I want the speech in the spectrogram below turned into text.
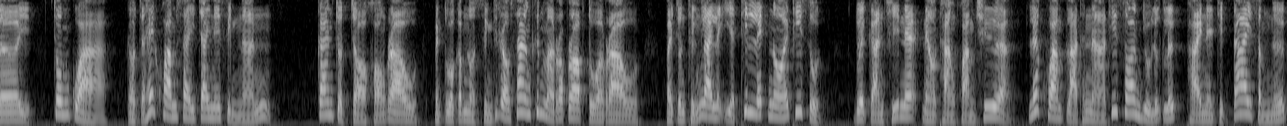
เลย จนกว่าเราจะให้ความใส่ใจในสิ่งนั้น การจดจ่อของเราเป็นตัวกำหนดสิ่งที่เราสร้างขึ้นมารอบๆตัวเรา ไปจนถึงรายละเอียดที่เล็กน้อยที่สุด ด้วยการชี้แนะแนวทางความเชื่อ และความปรารถนาที่ซ่อนอยู่ลึกๆ ภายในจิตใต้สำนึก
